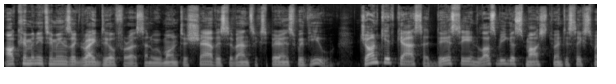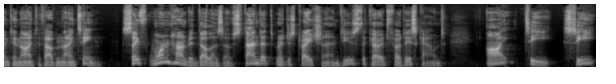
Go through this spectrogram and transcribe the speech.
Our community means a great deal for us, and we want to share this event's experience with you. Join KitCast at DSE in Las Vegas, March 26 29, 2019. Save $100 of standard registration and use the code for discount ITCASTIN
